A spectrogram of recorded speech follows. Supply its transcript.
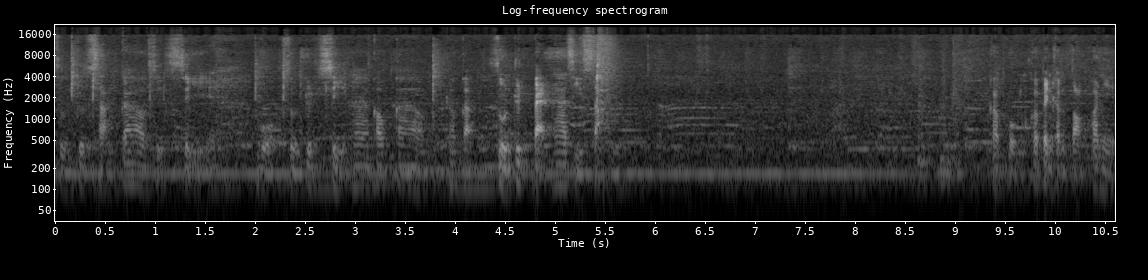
ศูนย์จุดสามเก้าสี่สี่บวกศูนย์จุดสี่ห้าเก้าเก้าเท่ากับศูนย์จุดแปดห้าสี่สามครับผมก็เป็นคำตอบข้อนี้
